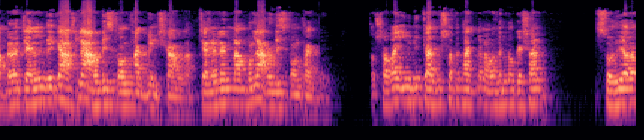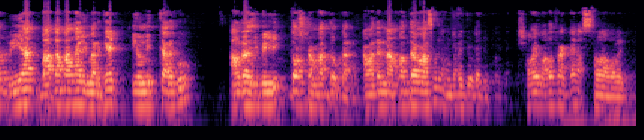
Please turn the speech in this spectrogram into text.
আপনারা চ্যানেল দেখে আসলে আরও ডিসকাউন্ট থাকবে ইনশাআল্লাহ। চ্যানেলের নাম বলে আরও ডিসকাউন্ট থাকবে। তো সবাই ইউনিক কার্গোর সাথে থাকবেন। আমাদের লোকেশন সৌদি আরব, Riyadh Batha Bangali market unique cargo Al Rajhi building দশ নম্বর দোকান। আমাদের নাম্বার দেওয়া আছে নাম্বারে যোগাযোগ করবেন। সবাই ভালো থাকবেন। আসসালামু আলাইকুম।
